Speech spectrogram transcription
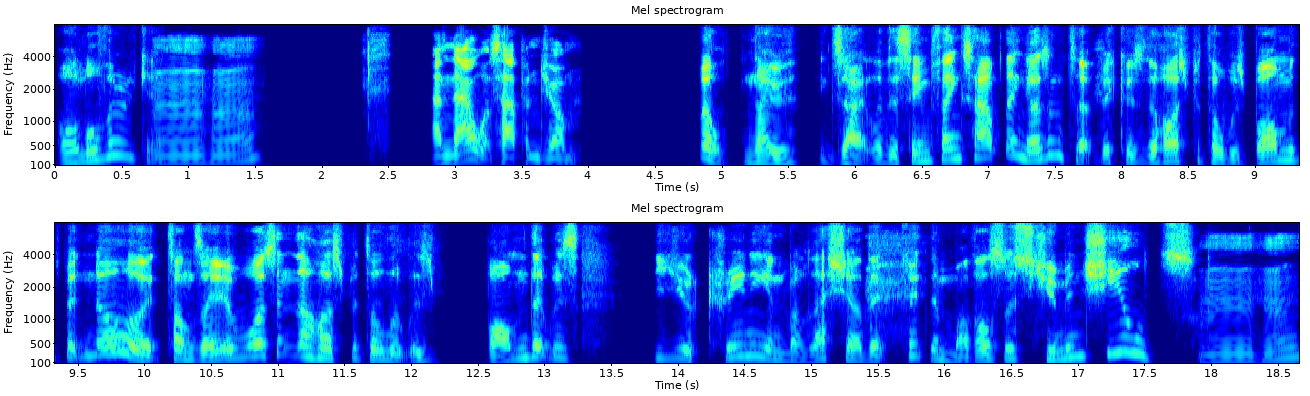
all over again. hmm And now what's happened, John? Well, now exactly the same thing's happening, isn't it? Because the hospital was bombed, but no, it turns out it wasn't the hospital that was bombed. It was the Ukrainian militia that took the mothers as human shields hmm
